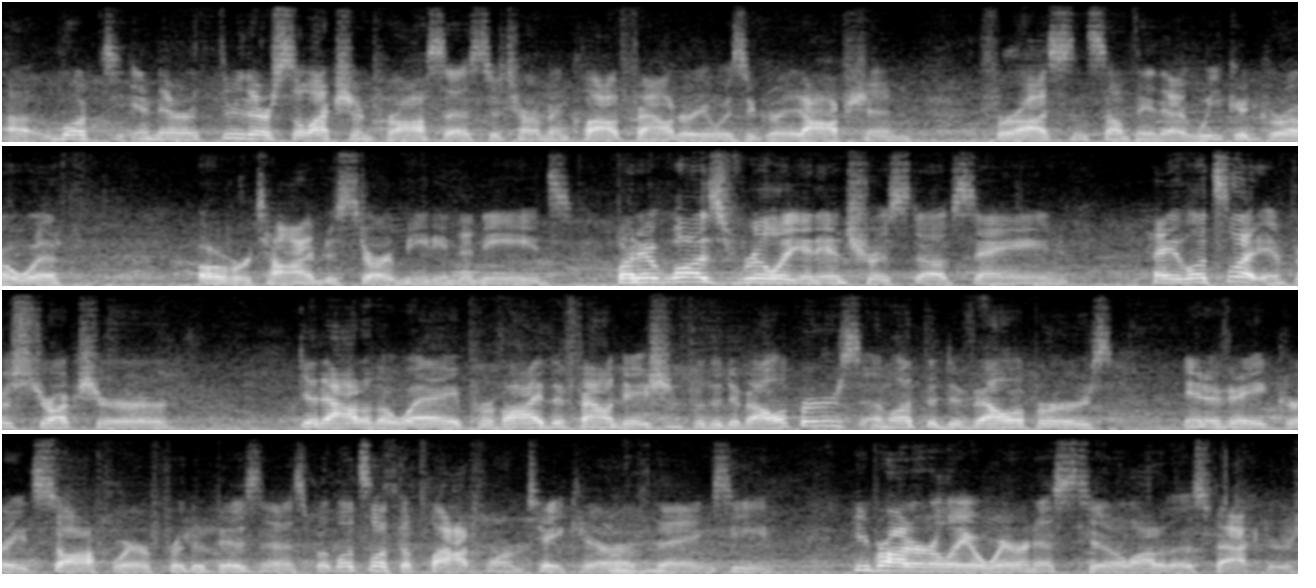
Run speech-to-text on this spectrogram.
uh, looked in their, through their selection process, determined Cloud Foundry was a great option for us and something that we could grow with over time to start meeting the needs. But it was really an interest of saying, hey, let's let infrastructure get out of the way, provide the foundation for the developers, and let the developers innovate great software for the business, but let's let the platform take care mm -hmm. of things. He, he brought early awareness to a lot of those factors.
